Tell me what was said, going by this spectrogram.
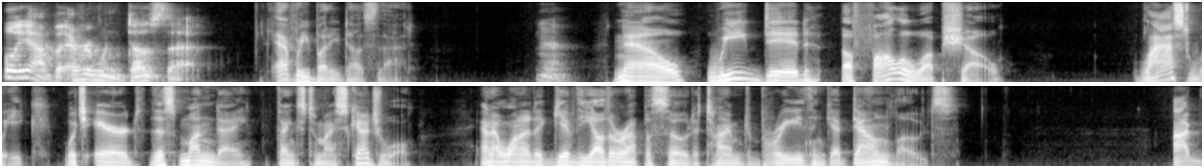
Well, yeah, but everyone does that. Everybody does that. Yeah. Now, we did a follow up show last week, which aired this Monday, thanks to my schedule. And I wanted to give the other episode a time to breathe and get downloads. I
